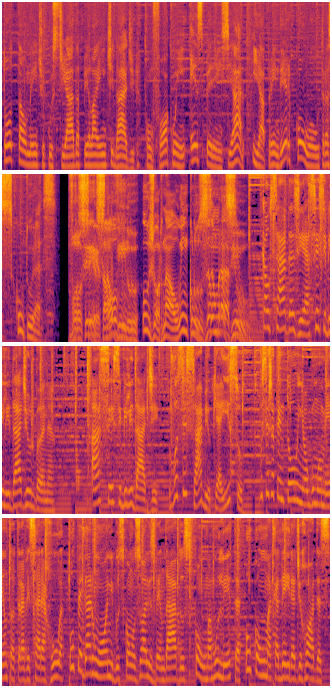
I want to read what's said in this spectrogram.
totalmente custeada pela entidade, com foco em experienciar e aprender com outras culturas. Você está ouvindo o Jornal Inclusão Brasil. Calçadas e acessibilidade urbana. Acessibilidade. Você sabe o que é isso? Você já tentou em algum momento atravessar a rua ou pegar um ônibus com os olhos vendados, com uma muleta ou com uma cadeira de rodas?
